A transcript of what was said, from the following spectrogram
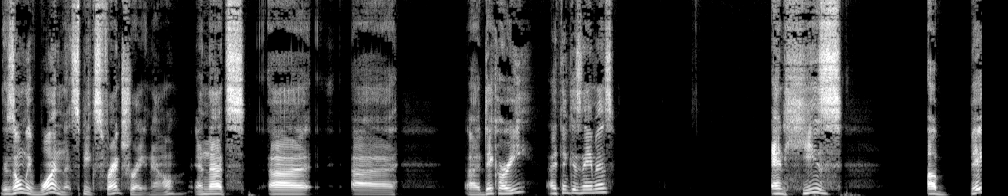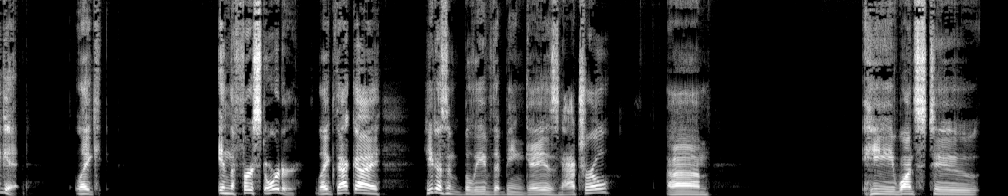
there's only one that speaks French right now, and that's uh, uh, uh, I think his name is, and he's a bigot. Like in the first order. Like that guy, he doesn't believe that being gay is natural. Um, he wants to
